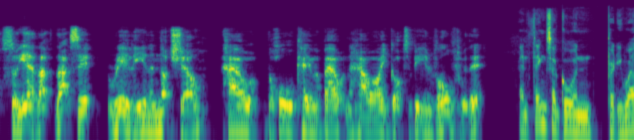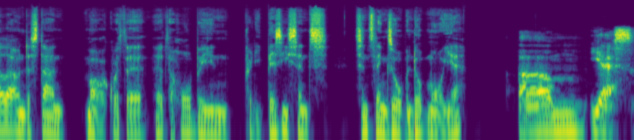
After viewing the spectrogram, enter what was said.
So yeah, that that's it really in a nutshell, how the hall came about and how I got to be involved with it. And things are going pretty well, I understand, Mark, with the the hall being pretty busy since since things opened up more, yeah? Um, yes.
